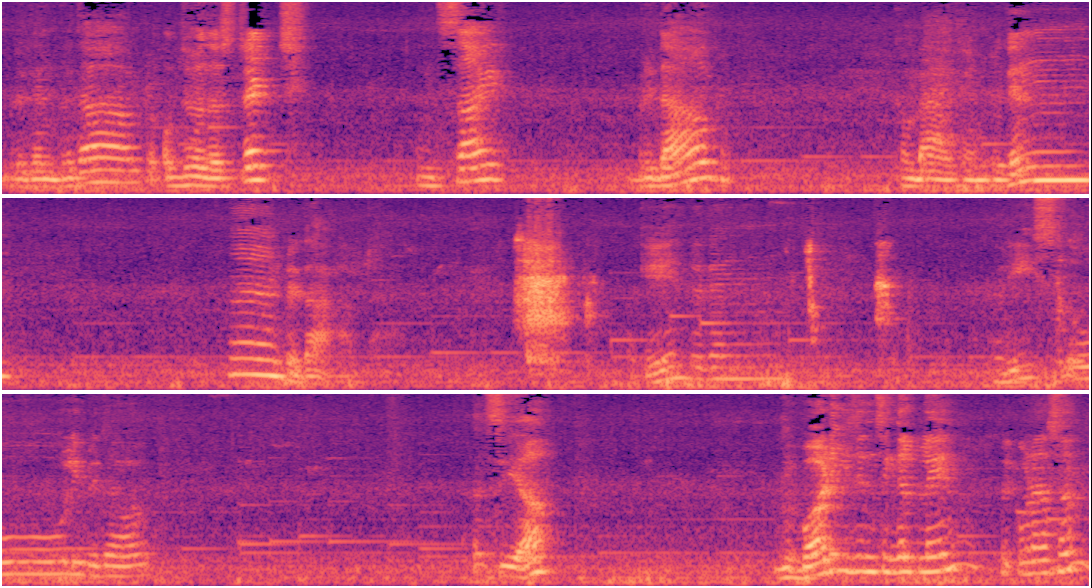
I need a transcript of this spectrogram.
Breathe in, breathe out. Observe the stretch inside. Breathe out. Come back and breathe in. And breathe out. Again, breathe in. Very slowly breathe out. And see ah. up. Your body is in single plane, Trikonasana.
